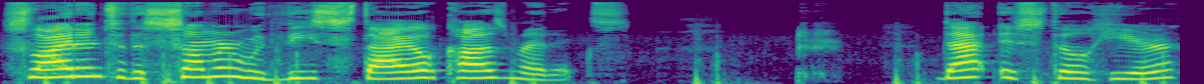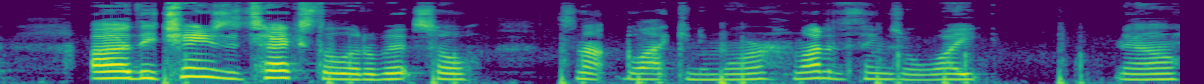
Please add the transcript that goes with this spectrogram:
Slide into the summer with these style cosmetics. That is still here. Uh, they changed the text a little bit, so it's not black anymore. A lot of the things are white now.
